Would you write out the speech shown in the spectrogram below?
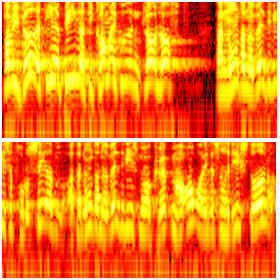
For vi ved, at de her biler, de kommer ikke ud af den blå luft. Der er nogen, der nødvendigvis har produceret dem, og der er nogen, der nødvendigvis må have købt dem herover, ellers havde de ikke stået der.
